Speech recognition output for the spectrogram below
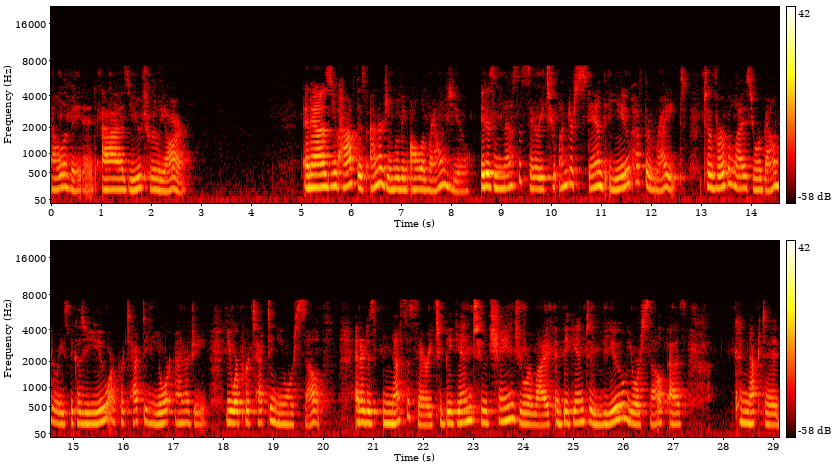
elevated as you truly are. And as you have this energy moving all around you, it is necessary to understand that you have the right to verbalize your boundaries because you are protecting your energy. You are protecting yourself. And it is necessary to begin to change your life and begin to view yourself as connected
